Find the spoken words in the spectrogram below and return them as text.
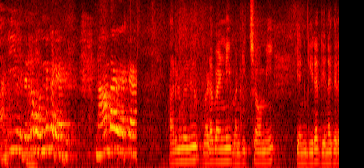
ஐயோ இதெல்லாம் ஒன்றும் கிடையாது. நான் தான் அருள்மிகு வடபழனி வண்டிச்சாமி என்கிற தினகர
